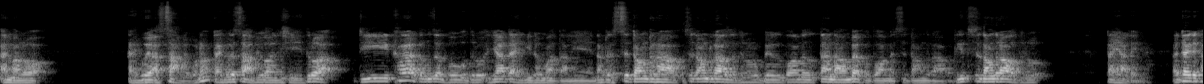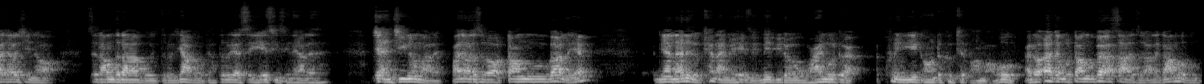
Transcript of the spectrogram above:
အဲ့မှာတော့တိုက်ပွဲကစတယ်ပေါ့နော်တိုက်ပွဲစပြောရလို့ရှိရင်တို့ကဒီခါ39ကိုတို့အရတိုက်ပြီးတော့မှတာလင်းနောက်တော့စစ်တောင်းတရားစစ်တောင်းတရားဆိုကျွန်တော်တို့ဘယ်ကိုသွားမလဲတန်တောင်ဘက်ကိုသွားမယ်စစ်တောင်းတရားပေါ့ဒီစစ်တောင်းတရားကိုတို့တိုက်ရလိမ့်မယ်အတိုက်တဲ့ခါကျလို့ရှိရင်တော့စစ်တောင်းတရားကိုသူတို့ရပါဗျာသူတို့ရဲ့စည်ရေးစီစဉ်တွေကလည်းကြံကြီးလုံးပါလေဘာကြောင့်လဲဆိုတော့တောင်ငူကလည်း အမြန်လန်းတွေကိုဖြတ်နိုင်မယ်ဟဲ့ဆိုနေပြီးတော့ဝိုင်းဖို့အတွက်အခွင့်အရေးကောင်းတစ်ခုဖြစ်သွားမှာဟုတ်အဲ့တော့အဲ့ဒါကြောင့်တောင်ငူဘက်ကစတယ်ဆိုတာလည်းကောင်းမဟုတ်ဘူး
